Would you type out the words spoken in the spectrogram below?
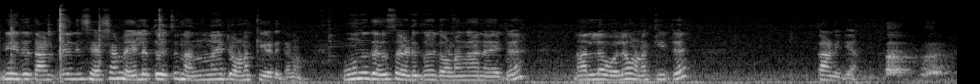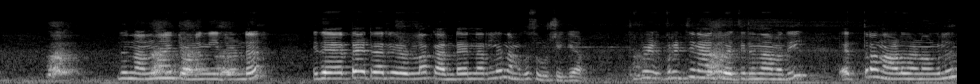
ഇനി ഇത് തണുത്തതിന് ശേഷം വെയിലത്ത് വെച്ച് നന്നായിട്ട് ഉണക്കിയെടുക്കണം. മൂന്ന് ദിവസം എടുക്കും ഇത് ഉണങ്ങാനായിട്ട്. നല്ലപോലെ ഉണക്കിയിട്ട് കാണിക്കാം. ഇത് നന്നായിട്ട് ഉണങ്ങിയിട്ടുണ്ട്. ഇത് എയർ ടൈറ്റ് കണ്ടെയ്നറിൽ നമുക്ക് സൂക്ഷിക്കാം. ഫ്രിഡ്ജിനകത്ത് വെച്ചിരുന്നാൽ മതി. എത്ര നാൾ വേണമെങ്കിലും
